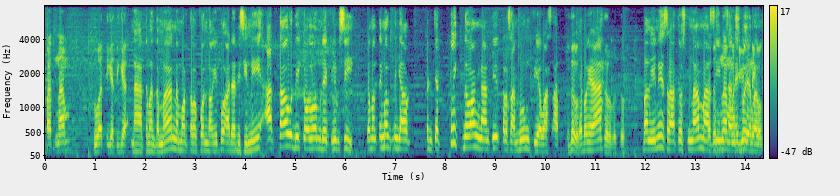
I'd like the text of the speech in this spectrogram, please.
46 233 nah teman-teman nomor telepon Bang Ipul ada di sini atau di kolom deskripsi. Teman-teman tinggal pencet klik doang nanti tersambung via WhatsApp. betul Ya Bang ya. betul betul Bang ini 106 masih 106 bisa masih nego bisa ya nego Bang.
